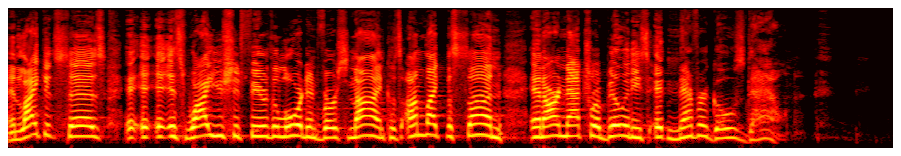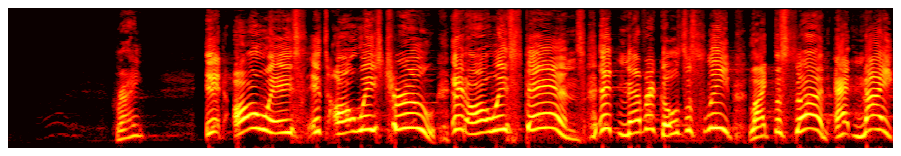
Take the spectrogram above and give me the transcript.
And like it says, it's why you should fear the Lord in verse 9, because unlike the sun and our natural abilities, it never goes down. Right? It always, it's always true. It always stands. It never goes to sleep. Like the sun at night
